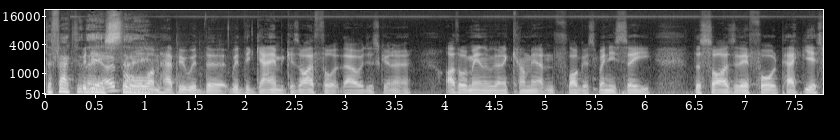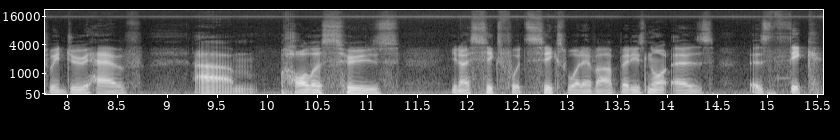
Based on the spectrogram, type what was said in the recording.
the fact that But they yeah, stay overall, I'm happy with the with the game because I thought they were just gonna. I thought Manly were going to come out and flog us. When you see the size of their forward pack, yes, we do have um, Hollis, who's you know six foot six, whatever, but he's not as as thick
